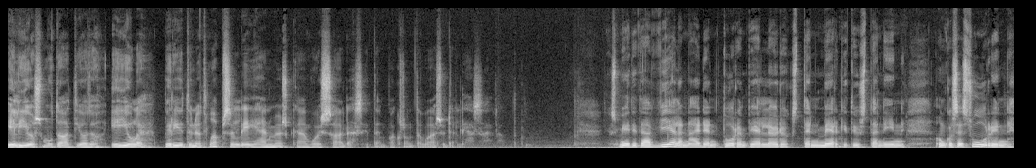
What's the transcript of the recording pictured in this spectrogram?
Eli jos mutaatio ei ole periytynyt lapselle, ei hän myöskään voi saada sitten paksuntavaa sydänlihassairautta. Jos mietitään vielä näiden tuorempien löydösten merkitystä, niin onko se suurin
